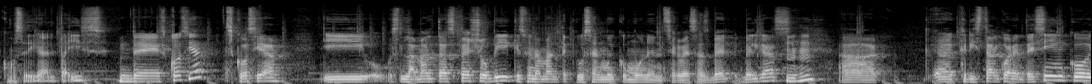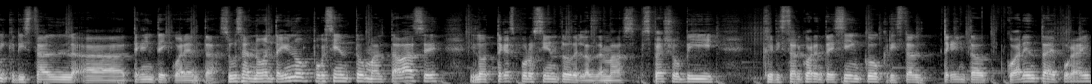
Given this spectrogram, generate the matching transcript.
cómo se diga el país. ¿De Escocia? Escocia. Y la malta Special B, que es una malta que usan muy común en cervezas bel- belgas. Ah, cristal 45 y cristal ah, 30 y 40. Se usan 91% malta base y lo 3% de las demás. Special B, cristal 45, cristal 30 o 40 y por ahí.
